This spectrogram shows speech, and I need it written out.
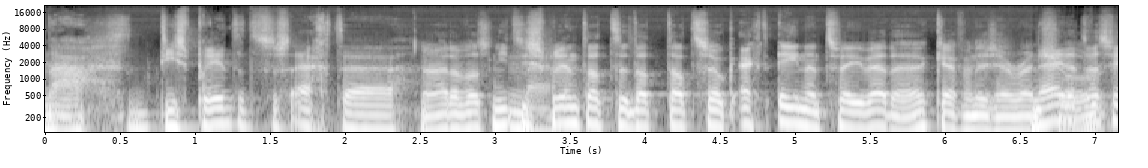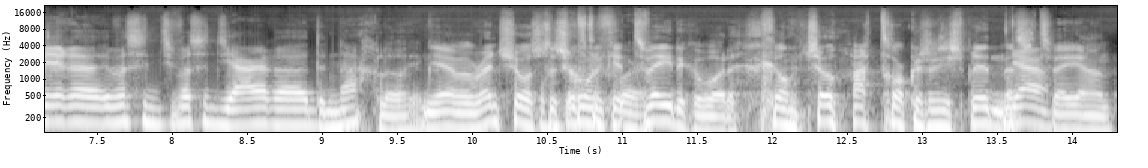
nou, die sprint, dat is echt... eh, Nou, dat was niet die sprint dat, dat, dat ze ook echt 1 en 2 werden, hè? Cavendish en Renshaw. nee, dat was weer eh, was het, was het jaar eh daarna, geloof ik. Ja, maar Renshaw is Of- dus gewoon een keer tweede geworden. gewoon zo hard trokken ze die sprint met Ja. z'n twee aan.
